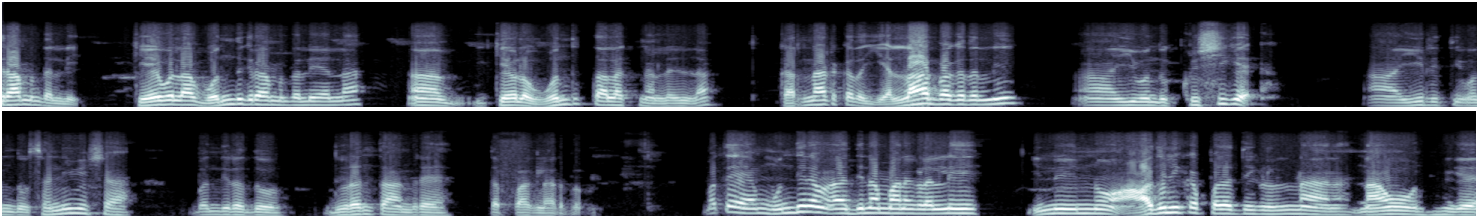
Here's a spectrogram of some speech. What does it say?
ಗ್ರಾಮದಲ್ಲಿ, ಕೇವಲ ಒಂದು ಗ್ರಾಮದಲ್ಲಿ ಅಲ್ಲ ಕೇವಲ ಒಂದು ತಾಲೂಕಿನಲ್ಲ ಕರ್ನಾಟಕದ ಎಲ್ಲಾ ಭಾಗದಲ್ಲಿ ಈ ಒಂದು ಕೃಷಿಗೆ ಈ ರೀತಿ ಒಂದು ಸನ್ನಿವೇಶ ಬಂದಿರೋದು ದುರಂತ ಅಂದ್ರೆ ತಪ್ಪಾಗ್ಲಾರದು. ಮತ್ತೆ ಮುಂದಿನ ದಿನಮಾನಗಳಲ್ಲಿ ಇನ್ನು ಇನ್ನು ಆಧುನಿಕ ಪದ್ಧತಿಗಳನ್ನ ನಾವು ನಿಮಗೆ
